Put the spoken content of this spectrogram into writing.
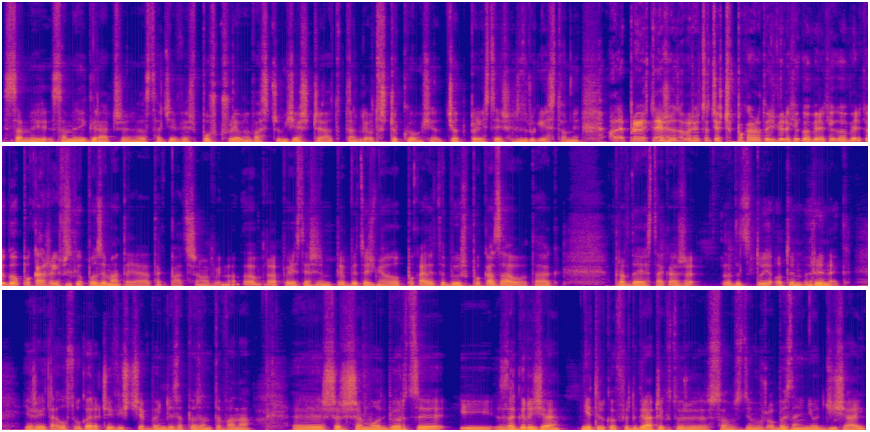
samych, samych graczy. Na zasadzie, wiesz, poszczujemy was czymś jeszcze, a tu nagle odszczekują się ci od PlayStation z drugiej strony. Ale PlayStation, zobacz, co jeszcze pokaże coś wielkiego, wielkiego, wielkiego, pokaże i wszystko pozamata. Ja tak patrzę, mówię, no dobra, PlayStation by coś miało pokazać, to by już pokazało, tak? Prawda jest taka, że zadecyduje o tym rynek. Jeżeli ta usługa rzeczywiście będzie zaprezentowana e, szerszemu odbiorcy i zagryzie, nie tylko wśród graczy, którzy są z nią już obeznani od dzisiaj,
